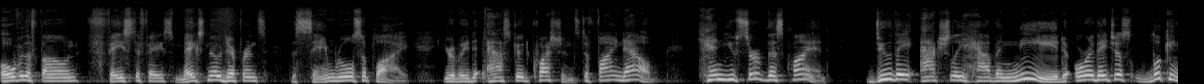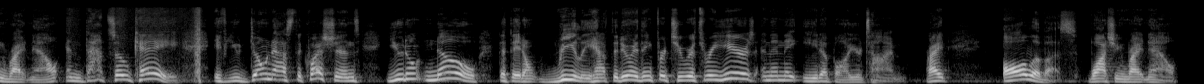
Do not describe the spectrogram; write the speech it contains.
Over the phone, face to face, makes no difference. The same rules apply. Your ability to ask good questions, to find out can you serve this client? Do they actually have a need or are they just looking right now? And that's okay. If you don't ask the questions, you don't know that they don't really have to do anything for two or three years and then they eat up all your time, right? All of us watching right now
